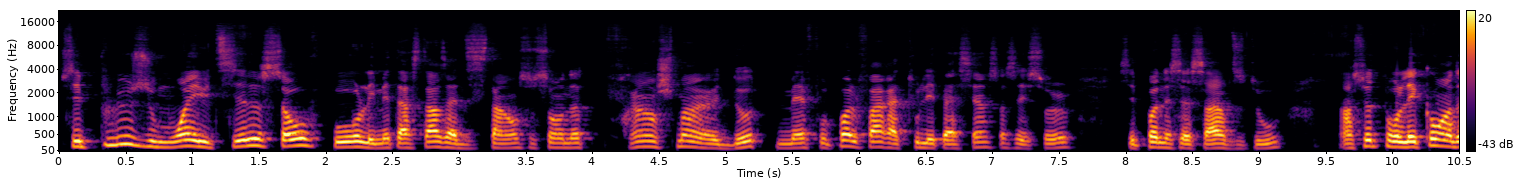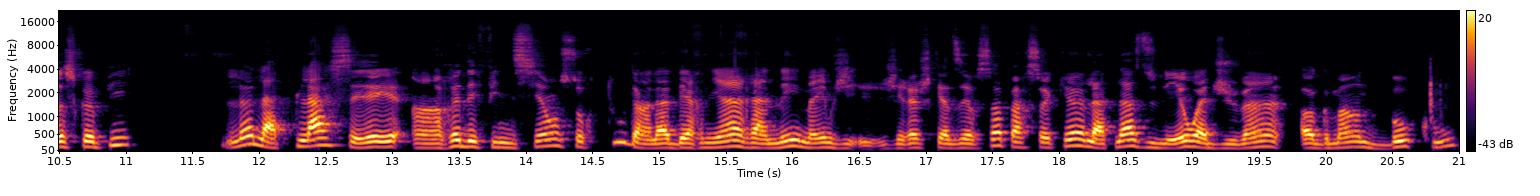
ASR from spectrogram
c'est plus ou moins utile, sauf pour les métastases à distance, où on a franchement un doute, mais il ne faut pas le faire à tous les patients, ça c'est sûr. C'est pas nécessaire du tout. Ensuite, pour l'écho-endoscopie, Là, la place est en redéfinition, surtout dans la dernière année, même j'irais jusqu'à dire ça, parce que la place du néo-adjuvant augmente beaucoup.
